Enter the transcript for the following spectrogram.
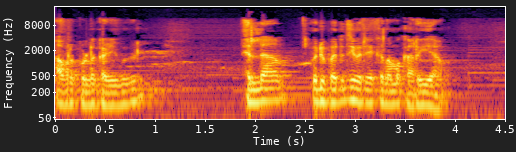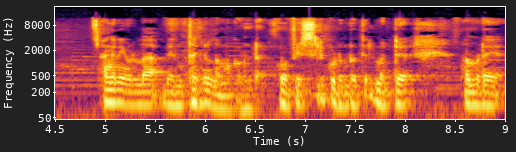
അവർക്കുള്ള കഴിവുകൾ എല്ലാം ഒരു പരിധിവരെയൊക്കെ നമുക്കറിയാം. അങ്ങനെയുള്ള ബന്ധങ്ങൾ നമുക്കുണ്ട്. ഓഫീസിൽ കുടുംബത്തിൽ മറ്റ് നമ്മുടെ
